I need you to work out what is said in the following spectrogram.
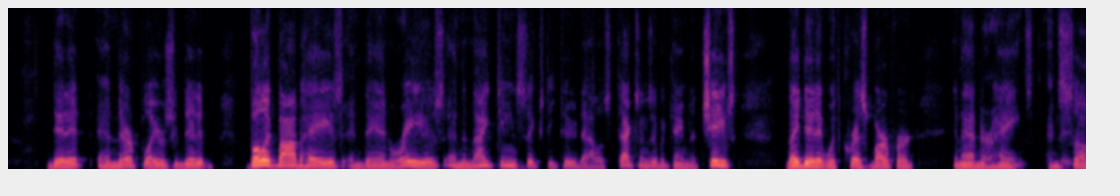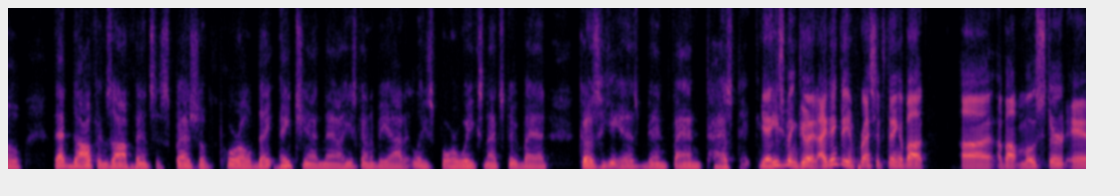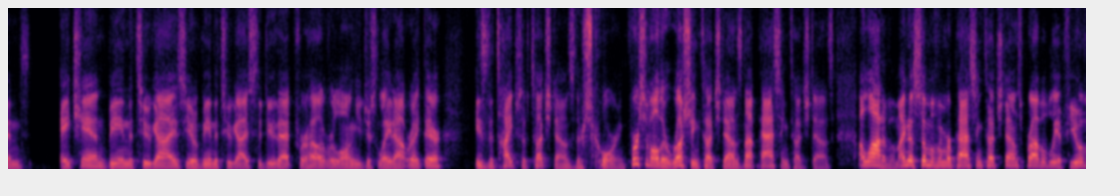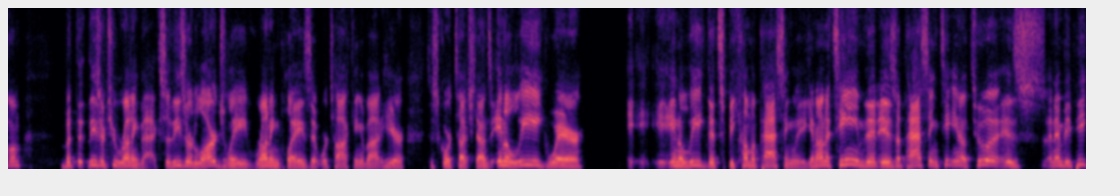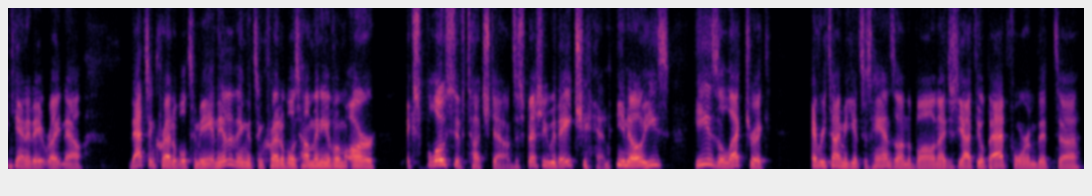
did it, and their players who did it Bullet Bob Hayes and Dan Reeves and the 1962 Dallas Texans, who became the Chiefs. They did it with Chris Burford and Abner Haynes. And so that Dolphins offense is special. Poor old Achane now, he's going to be out at least four weeks, and that's too bad because he has been fantastic. Yeah, he's been good. I think the impressive thing about uh, about Mostert and Achane being the two guys, you know, being the two guys to do that for however long you just laid out right there is the types of touchdowns they're scoring. First of all, they're rushing touchdowns, not passing touchdowns. A lot of them. I know some of them are passing touchdowns, probably a few of them, but the, these are two running backs. So these are largely running plays that we're talking about here to score touchdowns in a league where in a league that's become a passing league and on a team that is a passing team, you know, Tua is an MVP candidate right now. That's incredible to me. And the other thing that's incredible is how many of them are explosive touchdowns, especially with Achane. You know, he's he is electric every time he gets his hands on the ball. And I just, yeah, I feel bad for him that uh,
